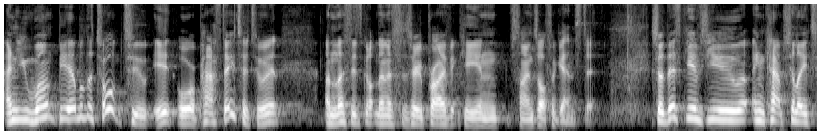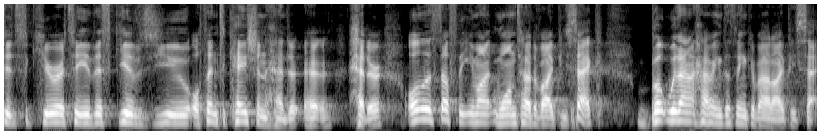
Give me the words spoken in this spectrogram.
And you won't be able to talk to it or pass data to it unless it's got the necessary private key and signs off against it. So this gives you encapsulated security, this gives you authentication header, uh, header, all the stuff that you might want out of IPsec, but without having to think about IPsec.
